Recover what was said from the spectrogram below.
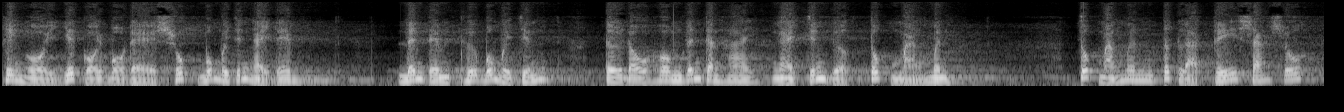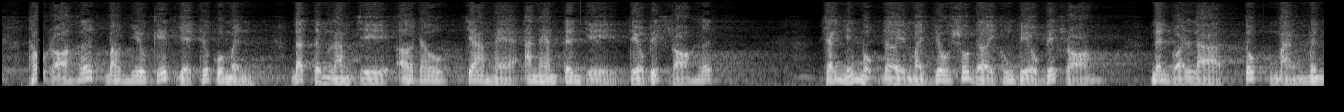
khi ngồi dưới cội Bồ Đề suốt 49 ngày đêm. Đến đêm thứ 49, từ đầu hôm đến canh hai, Ngài chứng được túc mạng minh. Túc mạng minh tức là trí sáng suốt, thấu rõ hết bao nhiêu kiếp về trước của mình, đã từng làm gì, ở đâu, cha mẹ, anh em tên gì đều biết rõ hết. Chẳng những một đời mà vô số đời cũng đều biết rõ, nên gọi là túc mạng minh,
